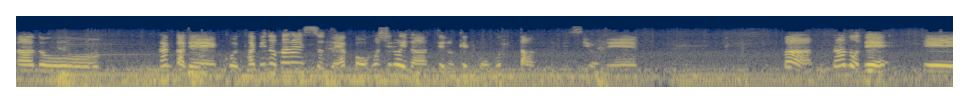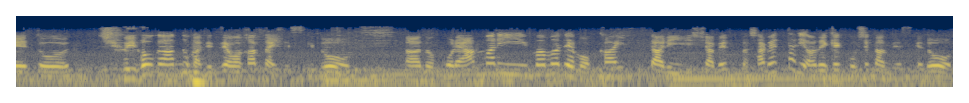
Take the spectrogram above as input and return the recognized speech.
あの、なんかね、こう旅の話するとやっぱ面白いなっていうのを結構思ったんですよね。まあ、なので、えっ、ー、と、需要があるのか全然わかんないですけど、あの、これあんまり今までも書いたり喋った、喋ったりはね結構してたんですけど、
